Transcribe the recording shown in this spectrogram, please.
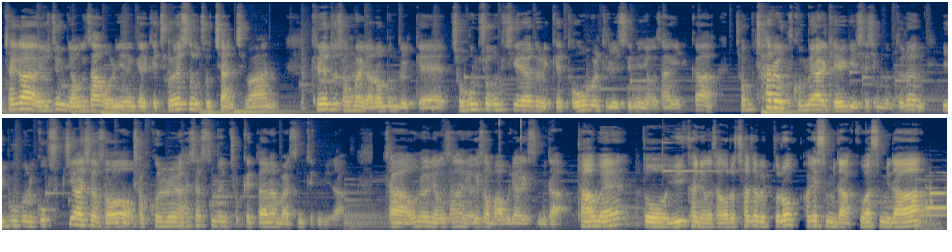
제가 요즘 영상 올리는 게 이렇게 조회수는 좋지 않지만 그래도 정말 여러분들께 조금 조금씩이라도 이렇게 도움을 드릴 수 있는 영상이니까 좀 차를 구매할 계획이 있으신 분들은 이 부분을 꼭 숙지하셔서 접근을 하셨으면 좋겠다는 말씀 드립니다. 자 오늘 영상은 여기서 마무리하겠습니다. 다음에 또 유익한 영상으로 찾아뵙도록 하겠습니다. 고맙습니다.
